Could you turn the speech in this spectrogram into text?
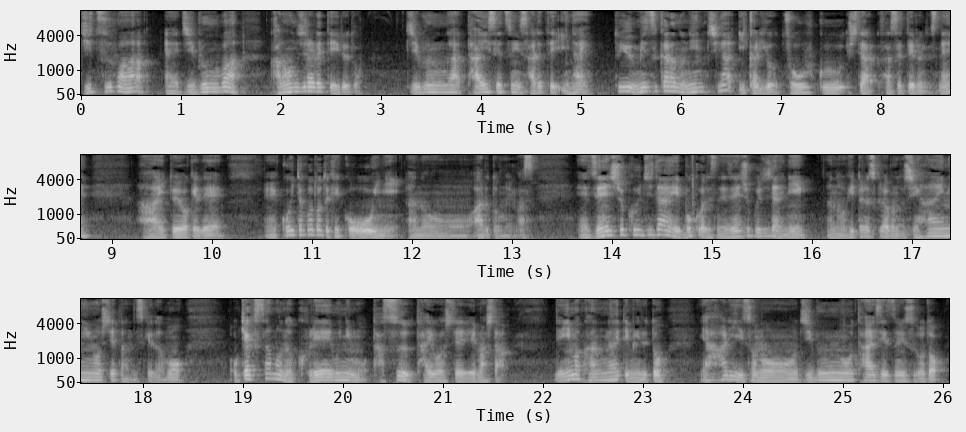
実は、えー、自分は軽んじられていると。自分が大切にされていないという自らの認知が怒りを増幅してさせてるんですね。はい、というわけで、えー、こういったことって結構大いに、あのー、あると思います。え、前職時代、僕はですね、前職時代に、あの、フィットネスクラブの支配人をしてたんですけども、お客様のクレームにも多数対応していました。で、今考えてみると、やはりその自分を大切にすること、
